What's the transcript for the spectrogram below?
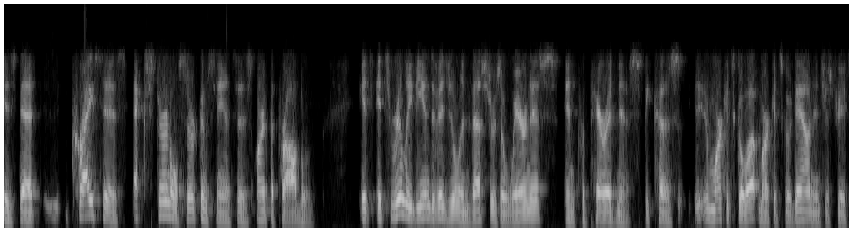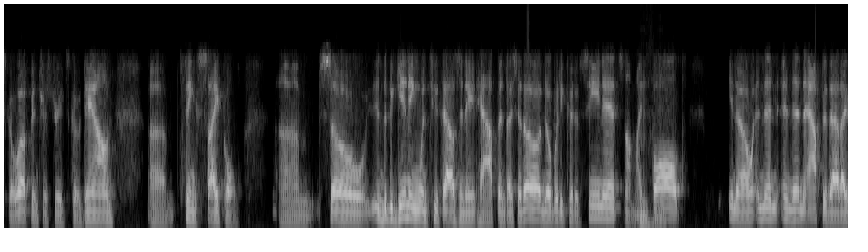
is that crisis, external circumstances aren't the problem. It's it's really the individual investor's awareness and preparedness because markets go up, markets go down, interest rates go up, interest rates go down, um, things cycle. Um, so in the beginning, when 2008 happened, I said, "Oh, nobody could have seen it. It's not my Mhm. fault." You know and then and then after that I,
